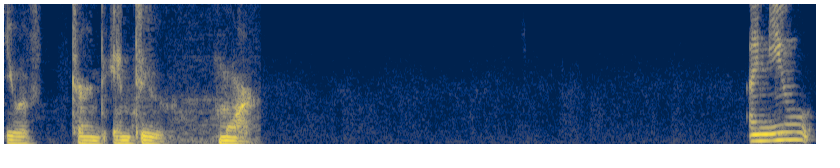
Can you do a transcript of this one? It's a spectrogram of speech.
You have turned into more. I knew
